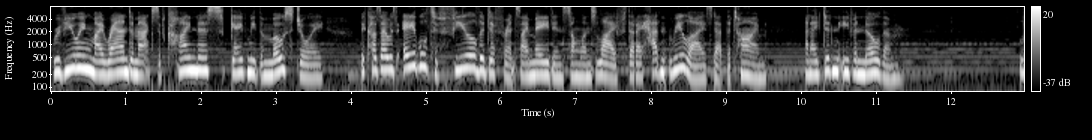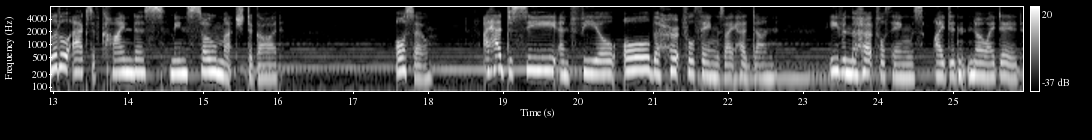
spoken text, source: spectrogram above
Reviewing my random acts of kindness gave me the most joy because I was able to feel the difference I made in someone's life that I hadn't realized at the time, and I didn't even know them. Little acts of kindness mean so much to God. Also, I had to see and feel all the hurtful things I had done, even the hurtful things I didn't know I did.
